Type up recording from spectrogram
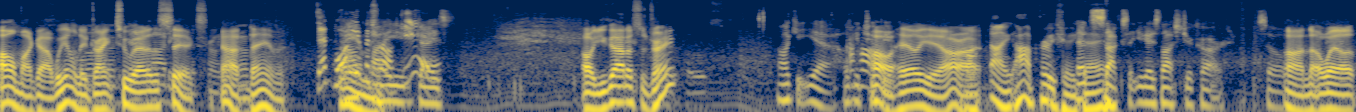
Oh my God, we only drank two out of the six. God damn it. Dead boy in the Damn. Buy trunk. Yeah. Oh, you got us a drink? I'll get yeah. I'll get Uh-huh. you. Oh hell yeah! All right. Thank- I appreciate that that. sucks that you guys lost your car. So, Oh no, well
